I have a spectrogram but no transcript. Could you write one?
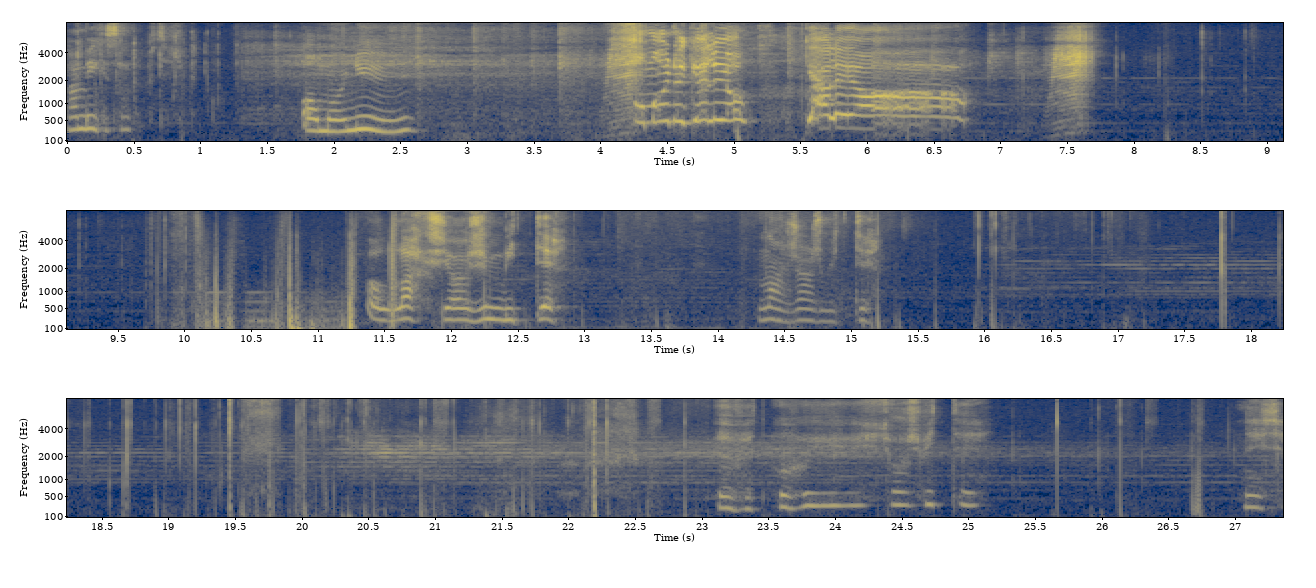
Ben bilgisayarı bitireceğim. Amanı. Amanı geliyor. Geliyor. Allah şarjım bitti. Lan şarj bitti. Evet. Oy, şarj bitti. Neyse.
